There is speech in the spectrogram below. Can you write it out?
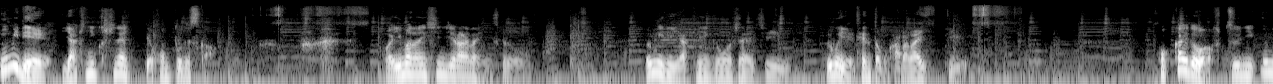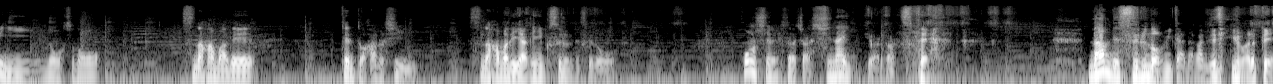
海で焼肉しないって本当ですか？いま、だに信じられないんですけど、海で焼肉もしないし、海でテントも張らないっていう。北海道は普通に海のその砂浜でテント張るし、砂浜で焼肉するんですけど、本州の人たちはしないって言われたんですね なんでするのみたいな感じで言われて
